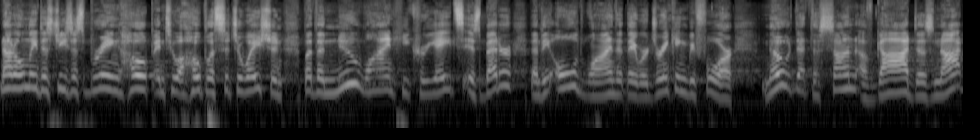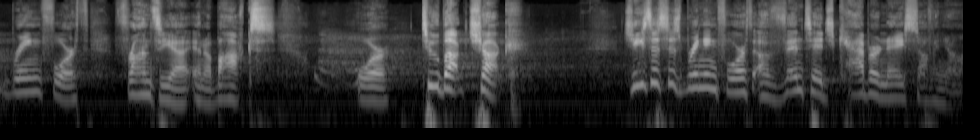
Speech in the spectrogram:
Not only does Jesus bring hope into a hopeless situation, but the new wine he creates is better than the old wine that they were drinking before. Note that the Son of God does not bring forth Franzia in a box or two buck chuck Jesus is bringing forth a vintage Cabernet Sauvignon.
